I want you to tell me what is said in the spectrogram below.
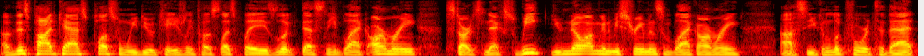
of this podcast. Plus, when we do occasionally post Let's Plays, look, Destiny Black Armory starts next week. You know, I'm going to be streaming some Black Armory. Uh, so you can look forward to that.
